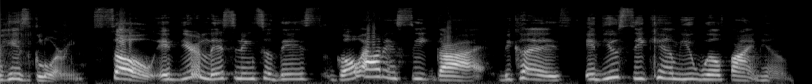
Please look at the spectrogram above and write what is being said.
his glory. So, if you're listening to this, go out and seek God because if you seek him, you will find him.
